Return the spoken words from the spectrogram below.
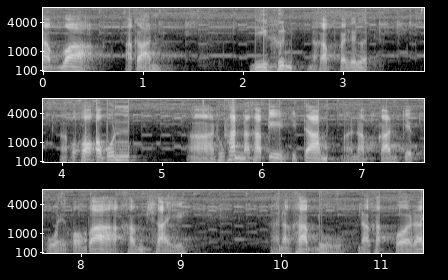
นับว่าอาการดีขึ้นนะครับไปเรื่อยก็ขอขอบคุณทุกท่านนะครับที่ติดตามนับการเจ็บป่วยของป้าคำใสนะครับดูนะครับก็ได้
